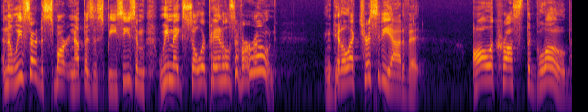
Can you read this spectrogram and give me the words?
And then we've started to smarten up as a species and we make solar panels of our own and get electricity out of it all across the globe.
